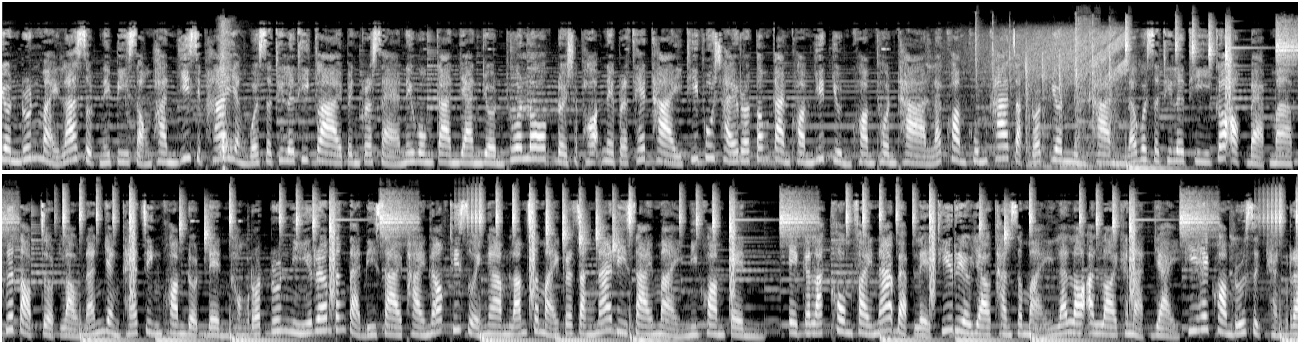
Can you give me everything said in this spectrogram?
ยนต์รุ่นใหม่ล่าสุดในปี 2025 อย่าง Versatility กลายเป็นกระแสในวงการยานยนต์ทั่วโลกโดยเฉพาะในประเทศไทยที่ผู้ใช้รถต้องการความยืดหยุ่นความทนทาน และความคุ้มค่าจากรถยนต์หนึ่งคัน และ Versatility ก็ออกแบบมาเพื่อตอบโจทย์เหล่านั้นอย่างแท้จริงความโดดเด่นของรถรุ่นนี้เริ่มตั้งแต่ดีไซน์ภายนอกที่สวยงามล้ำสมัยกระจังหน้าดีไซน์ใหม่มีความเป็น เอกลักษณ์โคมไฟหน้าแบบเลดที่เรียวยาวทันสมัย และล้ออัลลอยขนาดใหญ่ที่ให้ความรู้สึกแข็งแร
